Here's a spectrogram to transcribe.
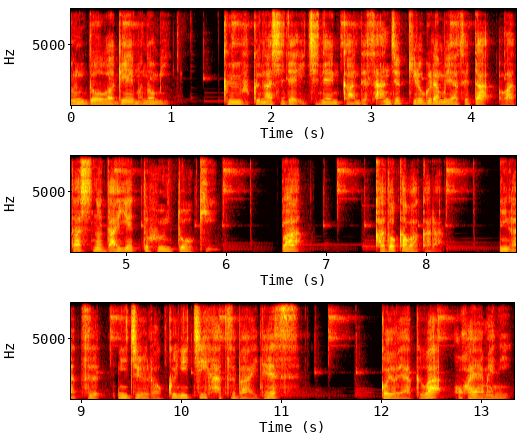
運動はゲームのみ空腹なしで1年間で 30kg 痩せた私のダイエット奮闘記は角川から2月26日発売です。ご予約はお早めに。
